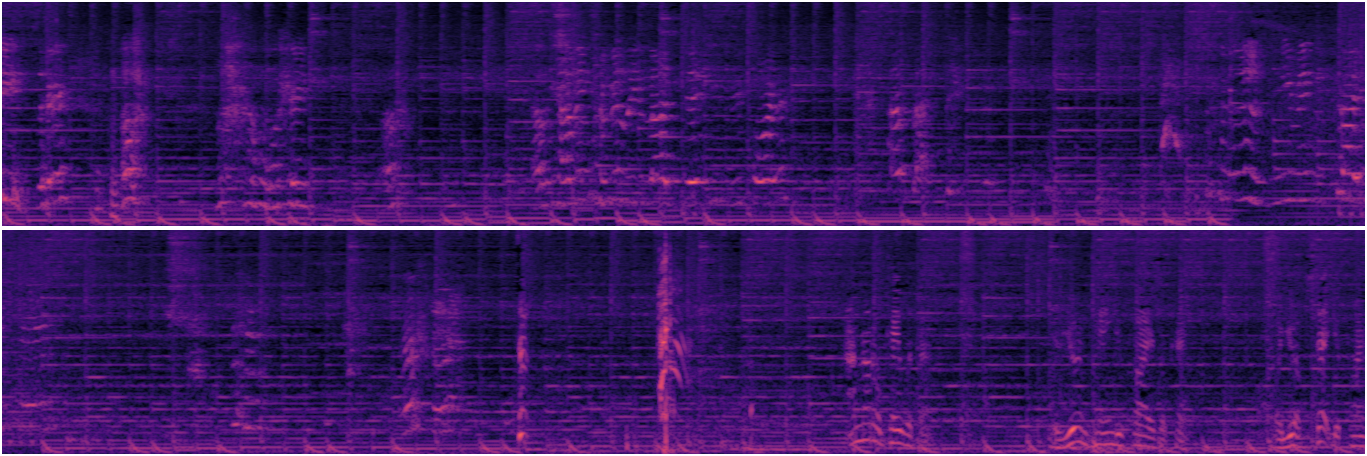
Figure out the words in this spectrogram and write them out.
Breathe, sir. Oh, I'm worried. Uh, I was having a really bad day before. I'm bad. you made me cry, sir. I'm not okay with that. If you're in pain, you cry is okay. When you're upset, you cry.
